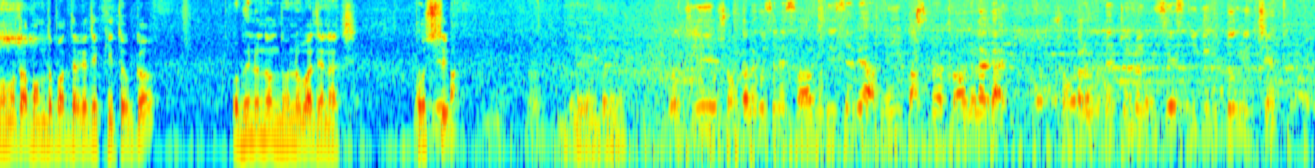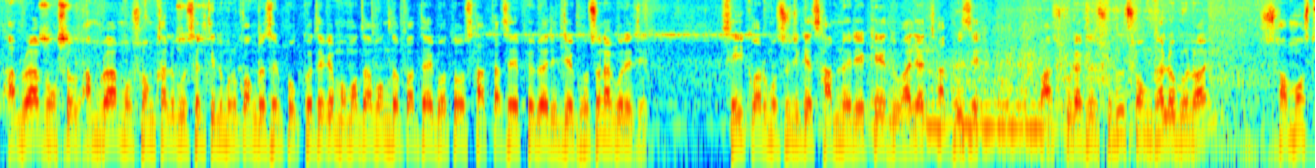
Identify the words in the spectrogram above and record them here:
মমতা বন্দ্যোপাধ্যায়ের কাছে কৃতজ্ঞ। অভিনন্দন ধন্যবাদ জানাচ্ছি। পশ্চিম বলে যান বলছি সংখ্যালঘু সেলের সভাপতি হিসেবে আপনি ব্লক এলাকায় সংখ্যালঘুদের জন্য বিশেষ কী কী উদ্যোগ নিচ্ছেন? আমরা আমরা সংখ্যালঘু সেল তৃণমূল কংগ্রেসের পক্ষ থেকে মমতা বন্দ্যোপাধ্যায় গত সাতাশে ফেব্রুয়ারি যে ঘোষণা করেছে সেই কর্মসূচিকে সামনে রেখে দু হাজার ছাব্বিশে পাঁশকুড়াকে শুধু সংখ্যালঘু নয় সমস্ত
